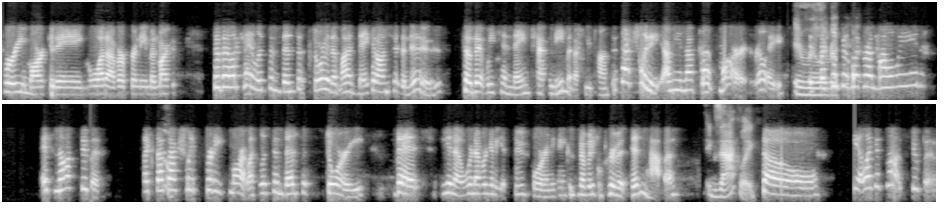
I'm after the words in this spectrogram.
free marketing, whatever for Neiman Marcus?" So they're like, "Hey, let's invent a story that might make it onto the news, so that we can name check Neiman a few times." It's actually, I mean, that's kind of smart, really. It really, Especially if it's like around Halloween. It's not stupid. Like that's actually pretty smart. Like let's invent a story that you know we're never going to get sued for or anything because nobody can prove it didn't happen. exactly. So, yeah, like it's not stupid.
